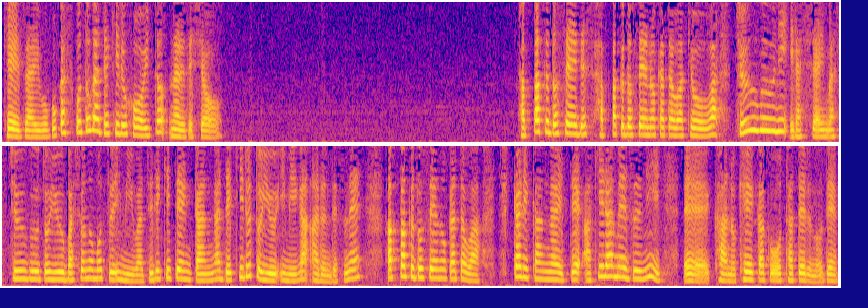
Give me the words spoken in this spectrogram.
経済を動かすことができる方位となるでしょう。八白土星です。八白土星の方は今日は中宮にいらっしゃいます。中宮という場所の持つ意味は自力転換ができるという意味があるんですね。八白土星の方はしっかり考えて諦めずに、えー、の計画を立てるので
